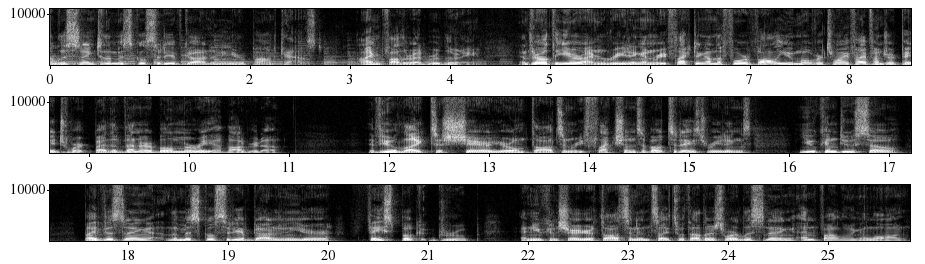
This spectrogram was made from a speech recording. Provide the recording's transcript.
are listening to the Mystical City of God in a Year podcast. I'm Father Edward Looney, and throughout the year I'm reading and reflecting on the four volume, over 2,500 page work by the Venerable Maria of Agreda. If you would like to share your own thoughts and reflections about today's readings, you can do so by visiting the Mystical City of God in a Year Facebook group, and you can share your thoughts and insights with others who are listening and following along.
